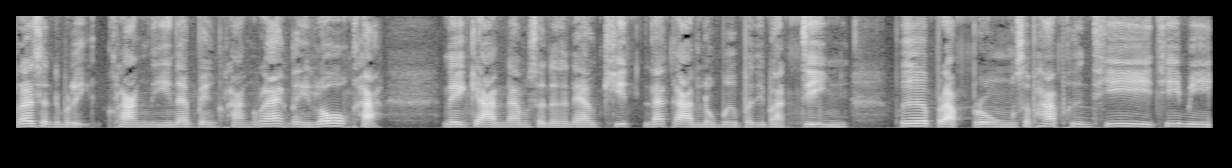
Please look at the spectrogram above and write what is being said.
พระราชดำริครั้งนี้นั้นเป็นครั้งแรกในโลกค่ะ ในการนำเสนอแนวคิดและการลงมือปฏิบัติจริง เพื่อปรับปรุงสภาพพื้นที่ที่มี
